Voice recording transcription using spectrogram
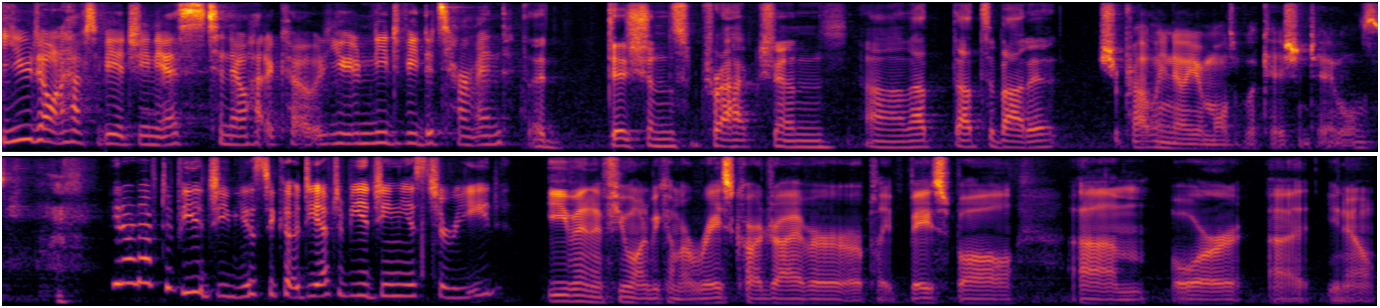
You don't have to be a genius to know how to code. You need to be determined addition, subtraction, uh, that, that's about it. You should probably know your multiplication tables. you don't have to be a genius to code. Do you have to be a genius to read? Even if you want to become a race car driver or play baseball um, or, uh, you know,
